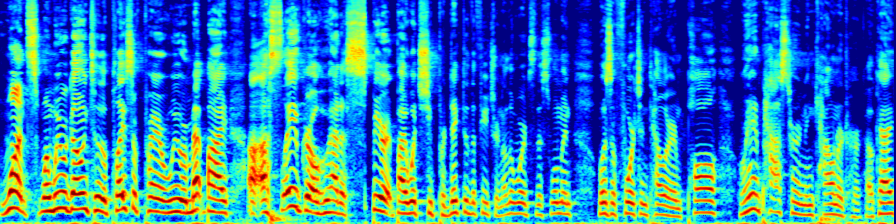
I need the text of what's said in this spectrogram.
once, when we were going to the place of prayer, we were met by a, slave girl who had a spirit by which she predicted the future. In other words, this woman was a fortune teller, and Paul ran past her and encountered her, okay?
